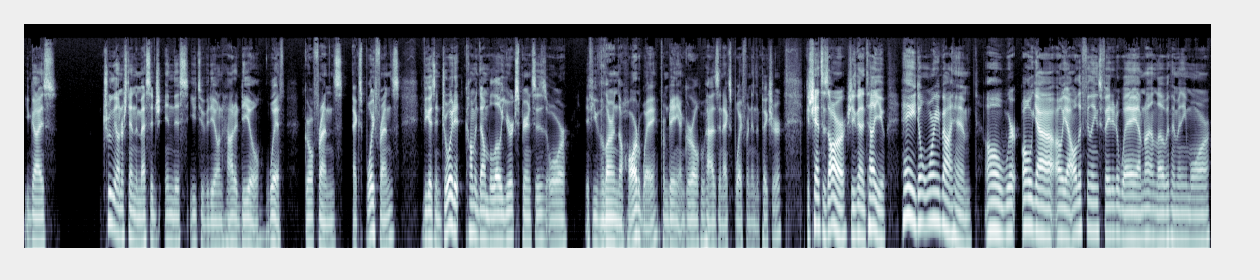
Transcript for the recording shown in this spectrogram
you guys truly understand the message in this YouTube video on how to deal with girlfriends, ex-boyfriends. If you guys enjoyed it, comment down below your experiences or if you've learned the hard way from dating a girl who has an ex-boyfriend in the picture because chances are she's going to tell you hey don't worry about him oh we're oh yeah oh yeah all the feelings faded away i'm not in love with him anymore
